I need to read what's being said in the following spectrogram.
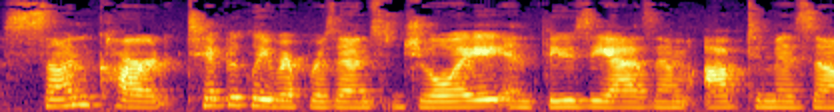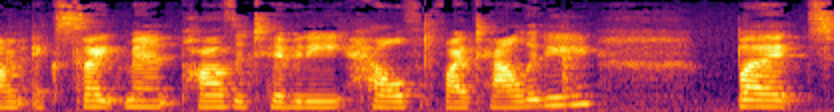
Sun card typically represents joy, enthusiasm, optimism, excitement, positivity, health, vitality. But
